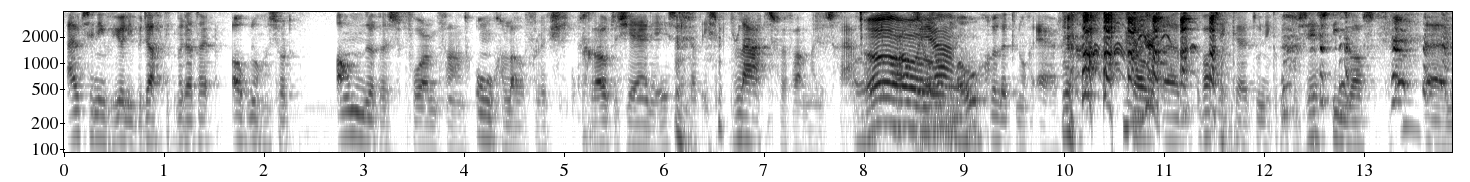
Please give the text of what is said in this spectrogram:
uitzending van jullie bedacht ik me dat er ook nog een soort andere vorm van ongelooflijk grote gêne is. En dat is plaatsvervangende schade. Oh, Zo ja. mogelijk nog erger. Zo ehm, was ik, eh, toen ik rond de 16 was, ehm,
